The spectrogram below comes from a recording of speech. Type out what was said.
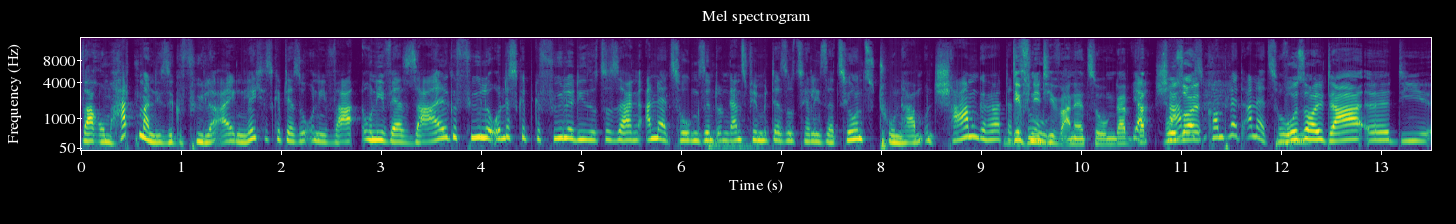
warum hat man diese Gefühle eigentlich? Es gibt ja so Universalgefühle und es gibt Gefühle, die sozusagen anerzogen sind und ganz viel mit der Sozialisation zu tun haben. Und Scham gehört dazu. Definitiv anerzogen. Da, Ja, Scham soll, ist komplett anerzogen. wo soll da äh, die,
